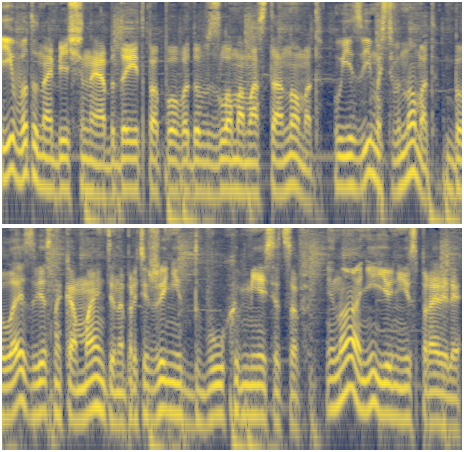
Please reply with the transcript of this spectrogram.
И вот он обещанный апдейт по поводу взлома моста Nomad. Уязвимость в Nomad была известна команде на протяжении двух месяцев, но они ее не исправили.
